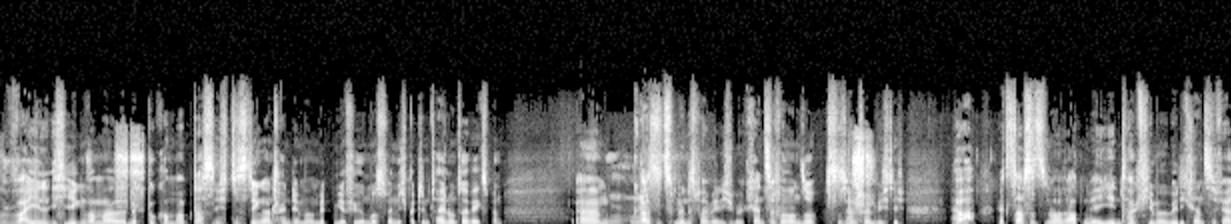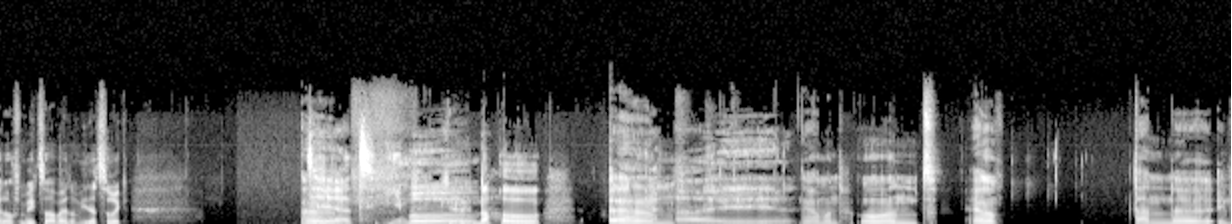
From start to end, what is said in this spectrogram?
weil ich irgendwann mal mitbekommen habe, dass ich das Ding anscheinend immer mit mir führen muss, wenn ich mit dem Teil unterwegs bin. Ähm, Mhm. Also zumindest mal, wenn ich über Grenze fahre und so. Das ist anscheinend wichtig. Ja, jetzt darfst du jetzt mal raten, wer jeden Tag viermal über die Grenze fährt auf dem Weg zur Arbeit und wieder zurück. Der Ähm, Timo. genau. Ähm, Geil. ja, Mann. Und ja, dann äh, in,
